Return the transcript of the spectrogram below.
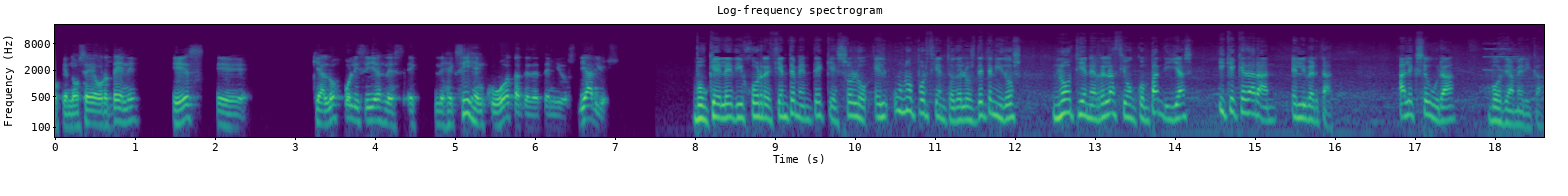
o que no se ordene es eh, que a los policías les, les exigen cuotas de detenidos diarios. Bukele dijo recientemente que solo el 1% de los detenidos no tiene relación con pandillas y que quedarán en libertad. Alex Segura, Voz de América.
